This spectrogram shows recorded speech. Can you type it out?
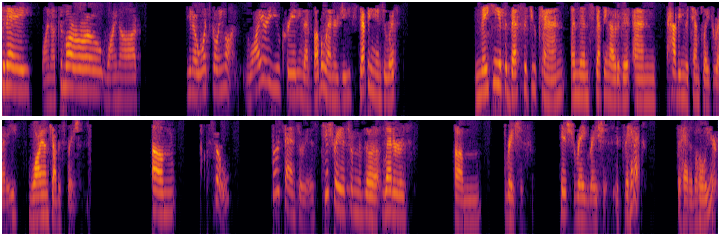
today? Why not tomorrow? Why not? You know, what's going on? Why are you creating that bubble energy, stepping into it, making it the best that you can, and then stepping out of it and having the template ready? Why on Shabbos Bereshis? Um, so, first answer is Tishrei is from the letters um. Tishrei Rashis. It's the head, the head of the whole year.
